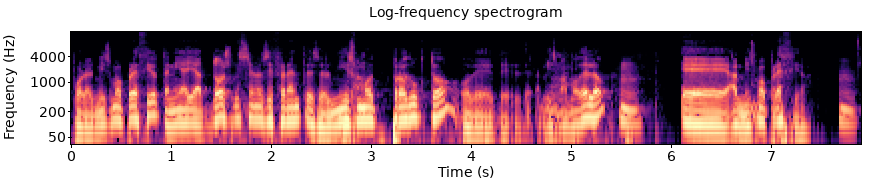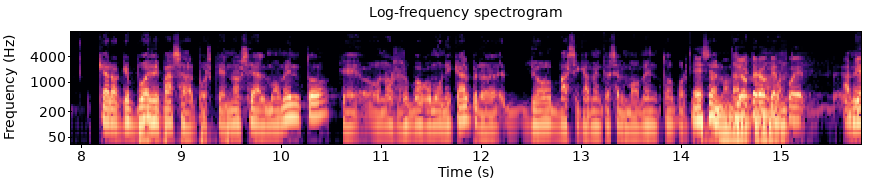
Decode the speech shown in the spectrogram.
por el mismo precio tenía ya dos visiones diferentes del mismo producto o de, de- de la misma modelo Mm, eh, al mismo precio. Claro, ¿qué puede pasar? Pues que no sea el momento, que o no se puede comunicar, pero yo básicamente es el momento. Porque Es el momento. Yo creo que fue. A yo mí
